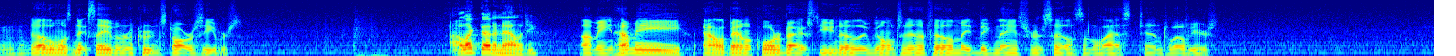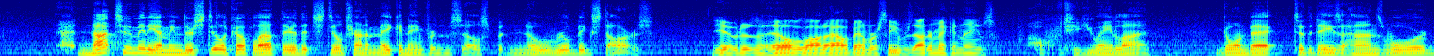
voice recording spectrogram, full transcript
Mm-hmm. The other one's Nick Saban recruiting star receivers. I like that analogy. I mean, how many Alabama quarterbacks do you know that have gone to the NFL and made big names for themselves in the last 10, 12 years? Not too many. I mean, there's still a couple out there that's still trying to make a name for themselves, but no real big stars. Yeah, but there's a hell of a lot of Alabama receivers out there making names. Oh, you ain't lying. Going back to the days of Hines Ward,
